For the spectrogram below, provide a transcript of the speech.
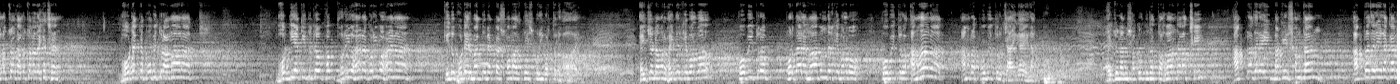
আলোচক আলোচনা রেখেছেন, ভোট একটা পবিত্র আমানত। ভোট দিয়ে কিন্তু কেউ খুব ধনীও হয় না গরিব হয় না, কিন্তু ভোটের মাধ্যমে একটা সমাজ, দেশ পরিবর্তন হয়। এই জন্য আমার ভাইদেরকে বলব পবিত্র পর্দায় মা বোনদেরকে বলব, পবিত্র আমানত আমরা পবিত্র জায়গায় রাখব। এর জন্য আমি সকল ক্ষুধার্ত আহ্বান জানাচ্ছি। আপনাদের এই মাটির সন্তান, আপনাদের এলাকার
